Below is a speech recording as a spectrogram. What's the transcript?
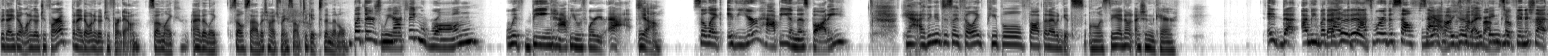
but I don't want to go too far up, and I don't want to go too far down. So I'm like, I had to like self sabotage myself to get to the middle. but there's nothing wrong with being happy with where you're at Yeah. so like if you're happy in this body Yeah, I think it just I felt like people thought that I would get small. Oh, see, I don't I shouldn't care. it, that I mean, but That's that what it is. that's where the self sabotage Yeah, is coming I from. so finish that.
